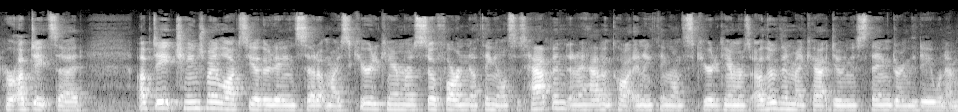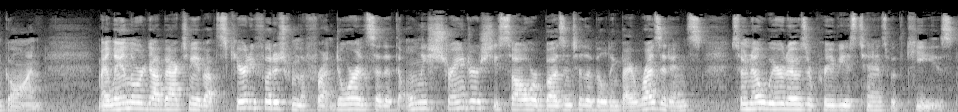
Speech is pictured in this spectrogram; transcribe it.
her update said, "Update: Changed my locks the other day and set up my security cameras. So far, nothing else has happened, and I haven't caught anything on the security cameras other than my cat doing his thing during the day when I'm gone." My landlord got back to me about the security footage from the front door and said that the only strangers she saw were buzzed into the building by residents, so no weirdos or previous tenants with keys.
